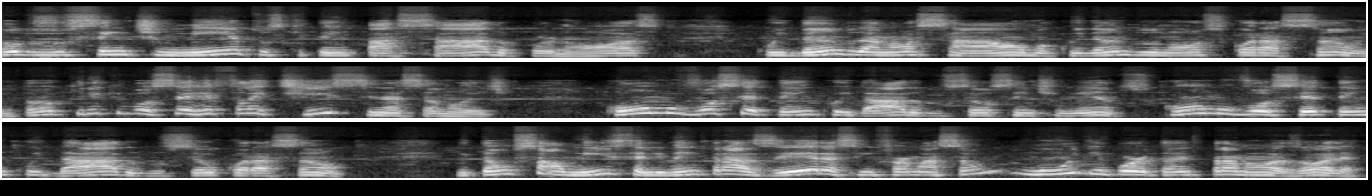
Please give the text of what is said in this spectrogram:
todos os sentimentos que têm passado por nós, cuidando da nossa alma, cuidando do nosso coração. Então, eu queria que você refletisse nessa noite. Como você tem cuidado dos seus sentimentos? Como você tem cuidado do seu coração? Então, o salmista ele vem trazer essa informação muito importante para nós. Olha,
